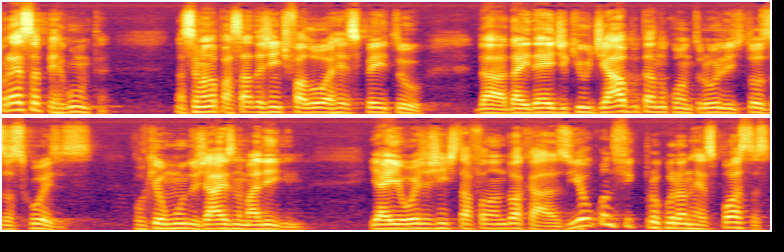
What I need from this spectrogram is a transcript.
essa pergunta, na semana passada a gente falou a respeito da, da ideia de que o diabo está no controle de todas as coisas, porque o mundo jaz no maligno. E aí hoje a gente está falando do acaso. E eu, quando fico procurando respostas,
